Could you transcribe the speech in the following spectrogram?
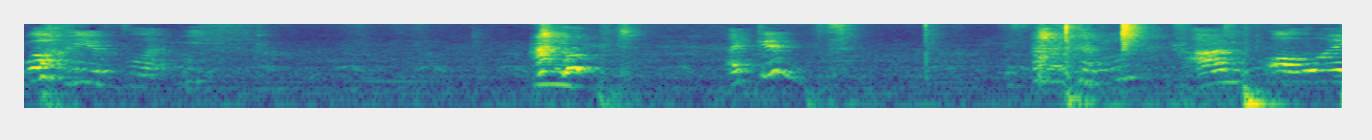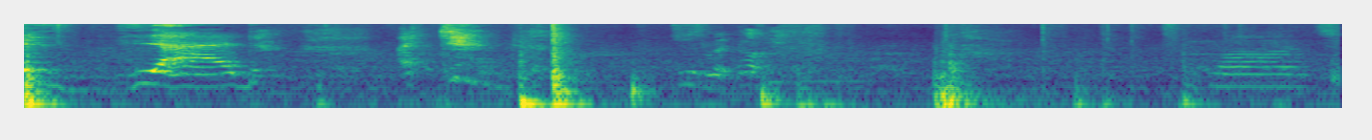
Whoa, you flip. I can't. I'm always dead. I can't. Just like One, two.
